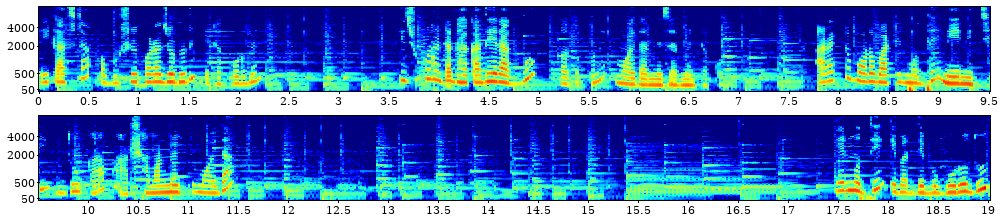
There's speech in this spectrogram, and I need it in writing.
এই কাজটা অবশ্যই করা জরুরি, এটা করবেন। কিছুক্ষণ এটা ঢাকা দিয়ে রাখব, ততক্ষণে ময়দার মেজারমেন্টটা করব। আর একটা বড় বাটির মধ্যে নিয়ে নিচ্ছি দু কাপ আর সামান্য একটু ময়দা। এর মধ্যে এবার দেব গুঁড়ো দুধ।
